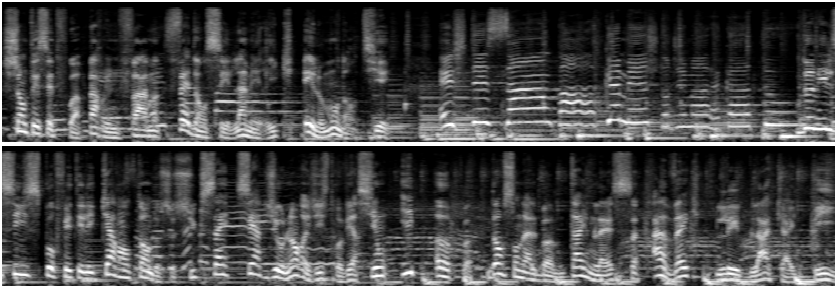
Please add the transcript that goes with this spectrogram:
chanté cette fois par une femme, fait danser l'Amérique et le monde entier. 2006, pour fêter les 40 ans de ce succès, Sergio l'enregistre version hip-hop dans son album Timeless avec les Black Eyed Peas.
